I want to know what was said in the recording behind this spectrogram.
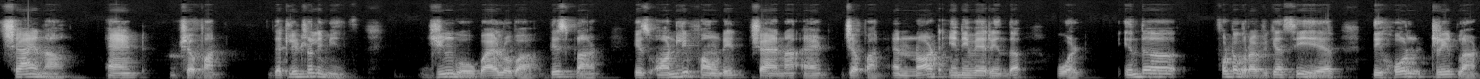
China and Japan. That literally means Ginkgo biloba this plant is only found in China and Japan and not anywhere in the world. In the photograph, you can see here the whole tree plant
